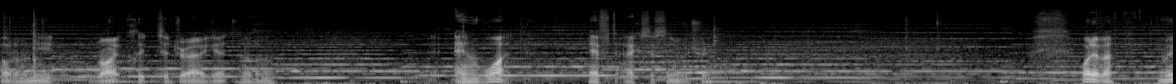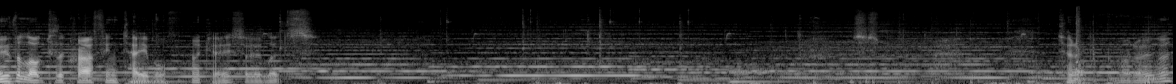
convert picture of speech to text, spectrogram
Hold on, you right click to drag it, hold on. And what? F to access inventory. Whatever. Move a log to the crafting table. Okay, so let's... Let's just turn it right over.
